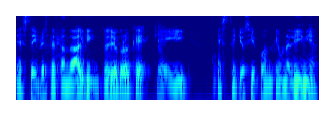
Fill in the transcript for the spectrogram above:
este, respetando a alguien. Entonces yo creo que, que ahí este, yo sí pondría una línea.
